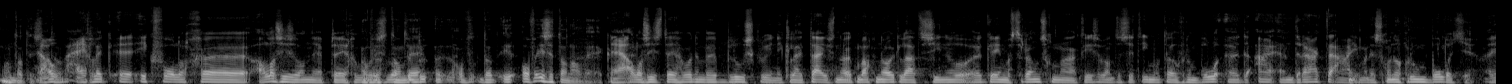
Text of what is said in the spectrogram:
Want dat is nou, het eigenlijk, eh, ik volg... eh, alles is al nep Of tegenwoordig. is, het dan de of, dat, of is het dan al werk? Nou ja, alles is tegenwoordig bij bluescreen. Ik laat thuis nou, ik mag nooit laten zien hoe eh, Game of Thrones gemaakt is. Want er zit iemand over een, bolle, eh, de een draak te aaien, maar dat is gewoon een groen bolletje. Eh,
